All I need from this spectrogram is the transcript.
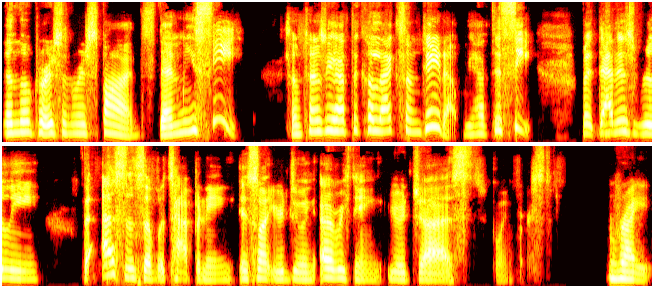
Then the person responds. Then we see. Sometimes we have to collect some data. We have to see. But that is really the essence of what's happening. It's not you're doing everything, you're just going first. Right.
